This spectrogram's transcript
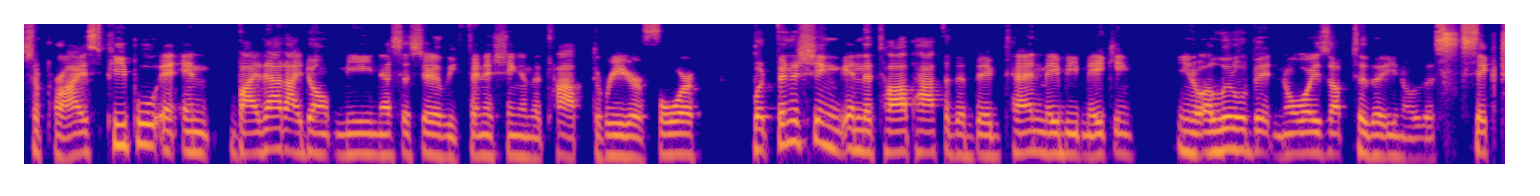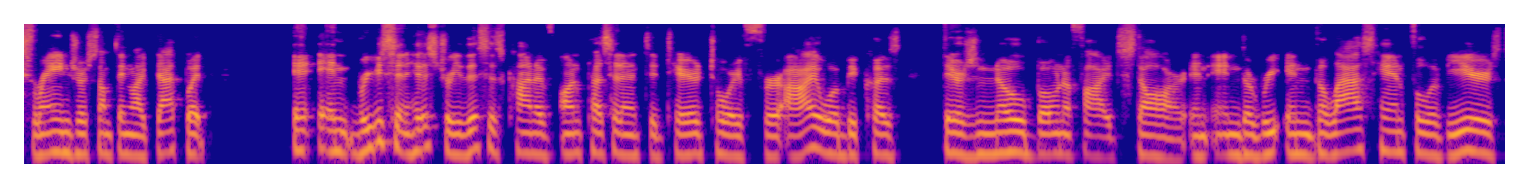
surprise people. And, and by that, I don't mean necessarily finishing in the top three or four, but finishing in the top half of the Big Ten, maybe making, you know, a little bit noise up to the, you know, the six range or something like that. But in, in recent history, this is kind of unprecedented territory for Iowa because there's no bona fide star. And in the re- in the last handful of years,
